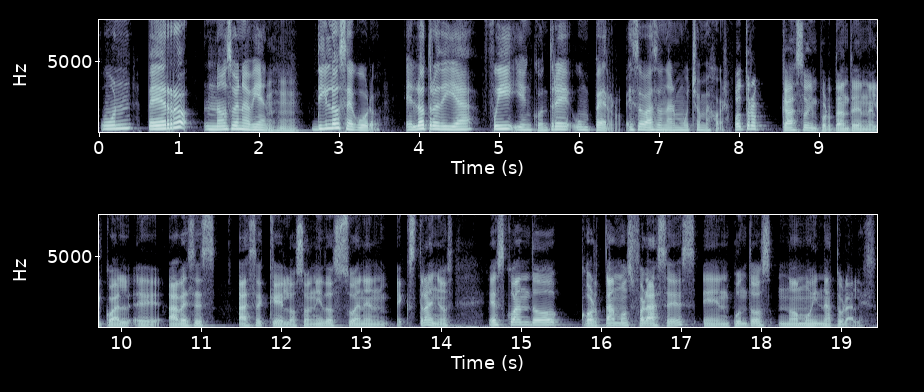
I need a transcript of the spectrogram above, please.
un perro, no suena bien. Dilo seguro. El otro día fui y encontré un perro. Eso va a sonar mucho mejor. Otro caso importante en el cual eh, a veces hace que los sonidos suenen extraños es cuando cortamos frases en puntos no muy naturales.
